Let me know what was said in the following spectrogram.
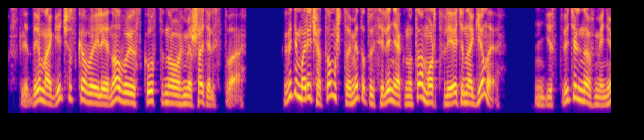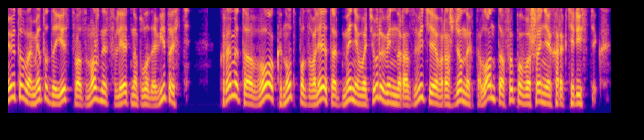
Следы магического или иного искусственного вмешательства. Видимо, речь о том, что метод усиления кнута может влиять и на гены. Действительно, в меню этого метода есть возможность влиять на плодовитость. Кроме того, кнут позволяет обменивать уровень на развитие врожденных талантов и повышение характеристик.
